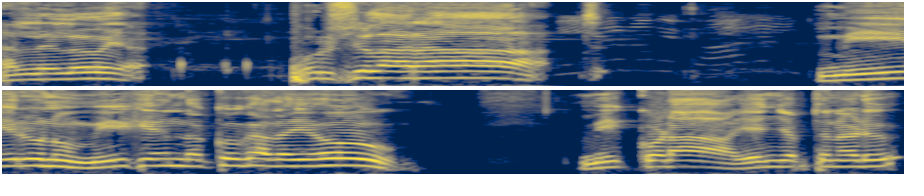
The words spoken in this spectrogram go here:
అల్లెలుయ పురుషులారా మీరును మీకేం తక్కువ కాదయ్యో? మీకు కూడా ఏం చెప్తున్నాడు?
